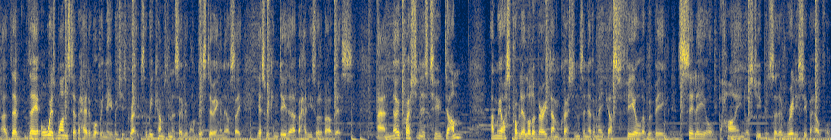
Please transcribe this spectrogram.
Uh, they're, they're, always one step ahead of what we need, which is great. So we come to them and say we want this doing, and they'll say, yes, we can do that, but have you thought about this? And no question is too dumb. And we ask probably a lot of very dumb questions. They never make us feel that we're being silly or behind or stupid, so they're really super helpful.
